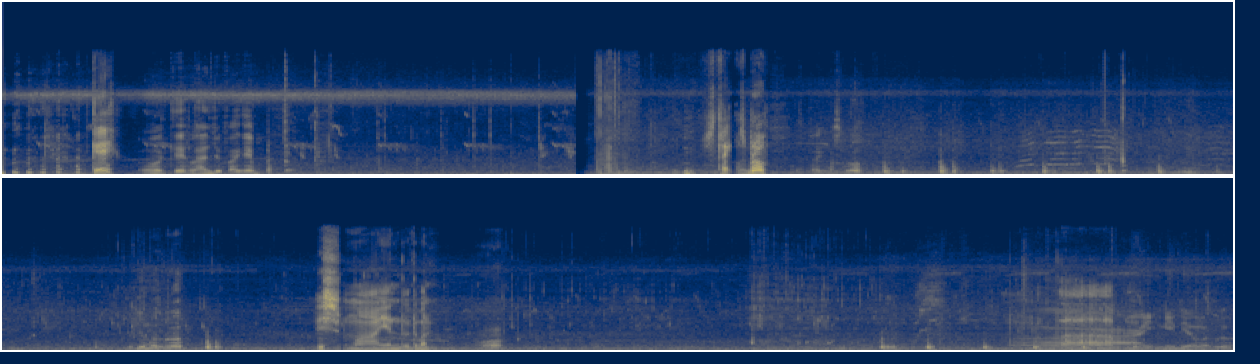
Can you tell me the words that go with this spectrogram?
Oke. Oke, lanjut Pak Kim. Strike mas bro. Strike mas bro. Dia mas bro. Is lumayan tuh teman. Oh. Ah, ini dia mas bro.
